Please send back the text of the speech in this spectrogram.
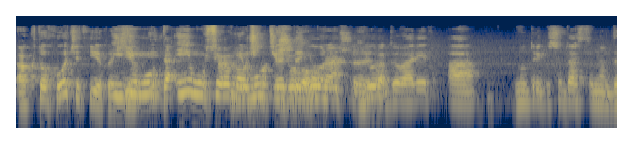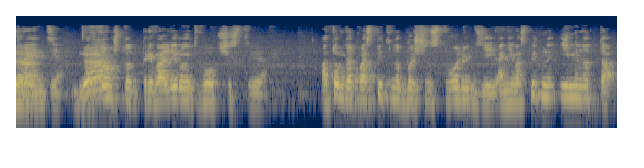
А кто хочет ехать, И им- ему, да, и ему все равно ему очень тяжело. Юра. Юра говорит о внутригосударственном Да. тренде, Да. о том, что превалирует в обществе, о том, как воспитано большинство людей. Они воспитаны именно так.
